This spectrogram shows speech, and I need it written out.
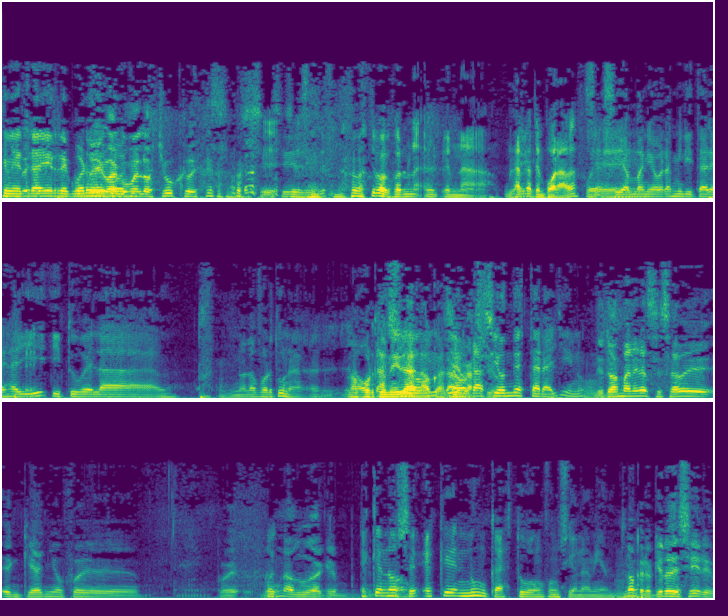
que me trae recuerdos... Me iba a comer los chuscos. sí, sí, sí. fue una, larga temporada. Fue... Se hacían maniobras militares allí y tuve la no la fortuna, la, La oportunidad, la ocasión, ocasión. la ocasión de estar allí, ¿no? De todas maneras, ¿se sabe en qué año fue? Pues, Pues, una duda que... Es que no, sé, es que nunca estuvo en funcionamiento. No, pero quiero decir,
